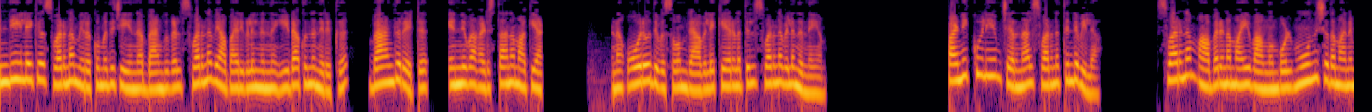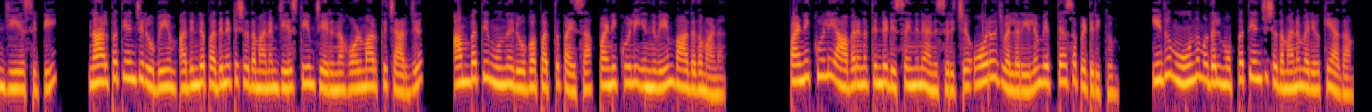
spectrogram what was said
ഇന്ത്യയിലേക്ക് സ്വർണം ഇറക്കുമതി ചെയ്യുന്ന ബാങ്കുകൾ സ്വർണ വ്യാപാരികളിൽ നിന്ന് ഈടാക്കുന്ന നിരക്ക് ബാങ്ക് റേറ്റ് എന്നിവ അടിസ്ഥാനമാക്കിയാണ് ഓരോ ദിവസവും രാവിലെ കേരളത്തിൽ സ്വർണവില നിർണയം പണിക്കൂലിയും ചേർന്നാൽ സ്വർണത്തിന്റെ വില. സ്വർണം ആഭരണമായി വാങ്ങുമ്പോൾ മൂന്ന് ശതമാനം ജി എസ് ടി നാൽപ്പത്തിയഞ്ച് രൂപയും അതിന്റെ പതിനെട്ട് ശതമാനം ജി എസ് ടിയും ചേരുന്ന ഹോൾമാർക്ക് ചാർജ് അമ്പത്തിമൂന്ന് രൂപ പത്ത് പൈസ പണിക്കൂലി എന്നിവയും ബാധകമാണ്. പണിക്കൂലി ആഭരണത്തിന്റെ ഡിസൈനിന് അനുസരിച്ച് ഓരോ ജ്വല്ലറിയിലും വ്യത്യാസപ്പെട്ടിരിക്കും. ഇത് മൂന്ന് മുതൽ മുപ്പത്തിയഞ്ച് ശതമാനം വരെയൊക്കെയാകാം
